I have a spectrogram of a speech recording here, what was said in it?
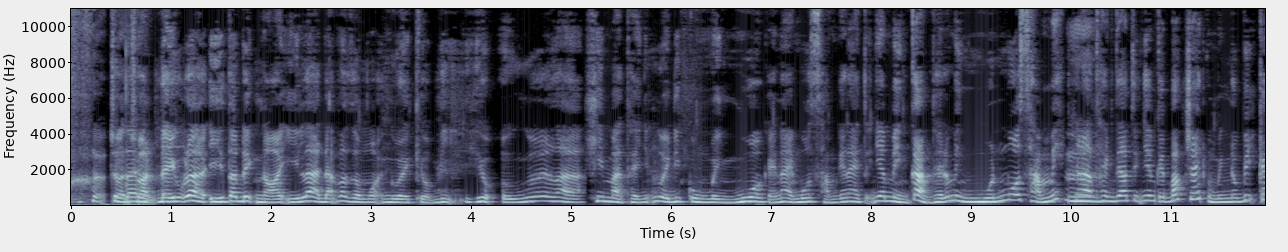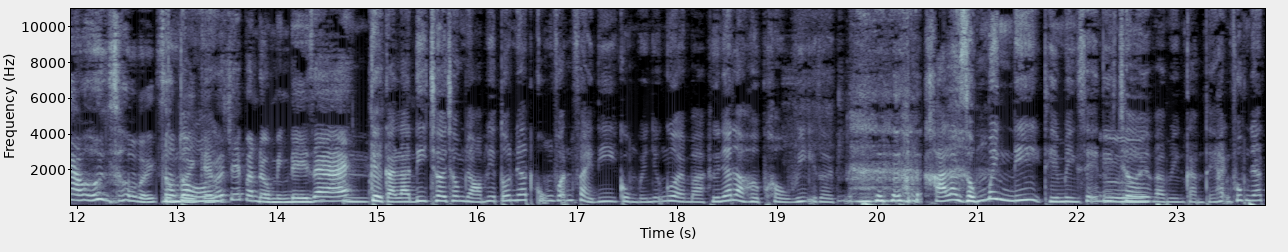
chuẩn đây. chuẩn đây cũng là ý ta định nói ý là đã bao giờ mọi người kiểu bị hiệu ứng là khi mà thấy những người đi cùng mình mua cái này mua sắm cái này tự nhiên mình cảm thấy là mình muốn mua sắm ấy ừ. nên là thành ra tự nhiên cái budget của mình nó bị cao hơn so với so với cái budget ban đầu mình đề ra ấy ừ. kể cả là đi chơi trong nhóm thì tốt nhất cũng vẫn phải đi cùng với những người mà thứ nhất là hợp khẩu vị rồi khá là giống mình đi thì mình sẽ đi ừ. chơi và mình cảm thấy hạnh phúc nhất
